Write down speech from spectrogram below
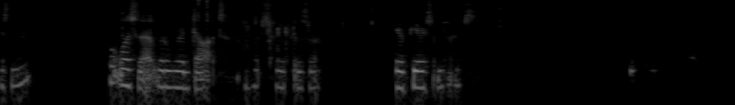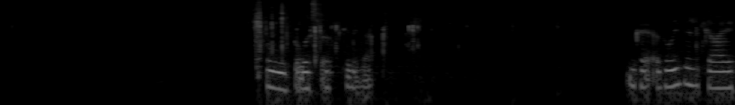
isn't it? What was that little red dot? I'm not sure what those are. They appear sometimes. Oh, ballista, give me that. Okay, I believe there's a guy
